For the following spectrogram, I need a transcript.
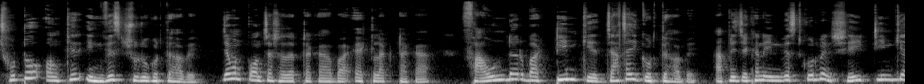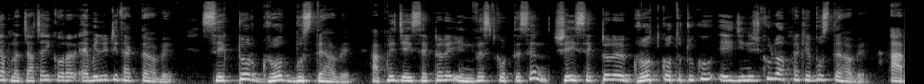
ছোট অঙ্কের ইনভেস্ট শুরু করতে হবে। যেমন পঞ্চাশ হাজার টাকা বা এক লাখ টাকা। ফাউন্ডার বা টিমকে যাচাই করতে হবে। আপনি যেখানে ইনভেস্ট করবেন, সেই টিমকে আপনার যাচাই করার অ্যাবিলিটি থাকতে হবে। সেক্টর গ্রোথ বুঝতে হবে। আপনি যেই সেক্টরে ইনভেস্ট করতেছেন, সেই সেক্টরের গ্রোথ কতটুকু, এই জিনিসগুলো আপনাকে বুঝতে হবে। আর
